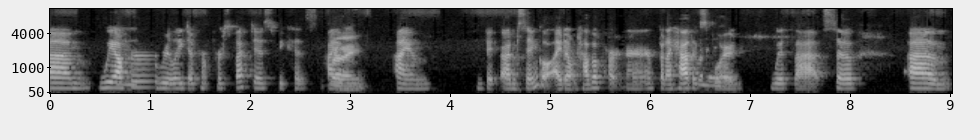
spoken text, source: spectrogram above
um, we Mm. offer really different perspectives because Right. I'm I am I'm single. I don't have a partner, but I have Right. explored with that. So um,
